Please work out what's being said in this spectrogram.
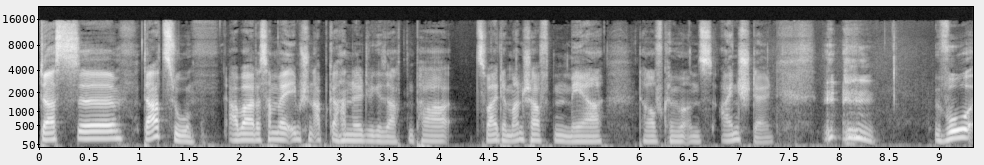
das äh, dazu. Aber das haben wir eben schon abgehandelt. Wie gesagt, ein paar zweite Mannschaften mehr. Darauf können wir uns einstellen. Wo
